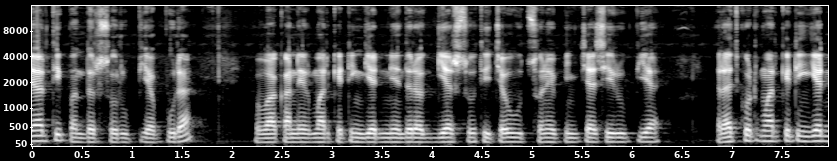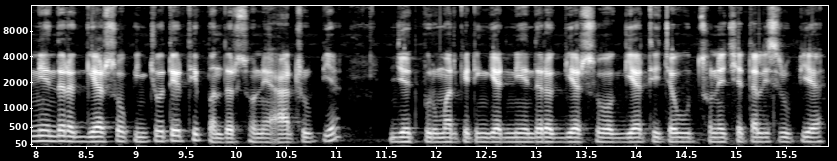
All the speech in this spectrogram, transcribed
હજારથી પંદરસો રૂપિયા પૂરા. વાંકાનેર માર્કેટિંગ યાર્ડની અંદર અગિયારસોથી ચૌદસો ને પંચ્યાસી રૂપિયા. રાજકોટ માર્કેટિંગ યાર્ડની અંદર અગિયારસો પંચોતેરથી પંદરસો ને આઠ રૂપિયા. જેતપુર માર્કેટિંગ યાર્ડની અંદર અગિયારસો અગિયારથી ચૌદસો ને છેતાલીસ રૂપિયા.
